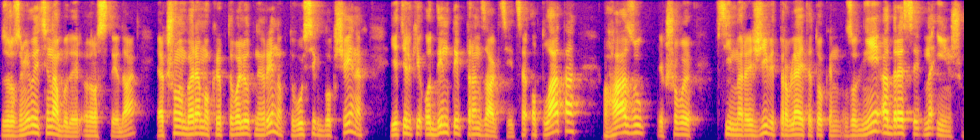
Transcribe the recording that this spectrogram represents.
Зрозуміло, і ціна буде рости. Да? Якщо ми беремо криптовалютний ринок, то в усіх блокчейнах є тільки один тип транзакцій: це оплата газу, якщо ви в цій мережі відправляєте токен з однієї адреси на іншу.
